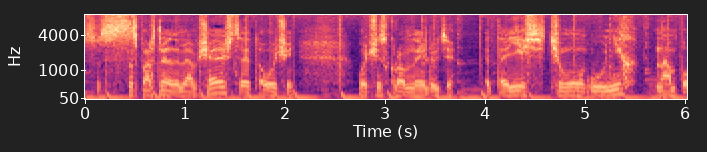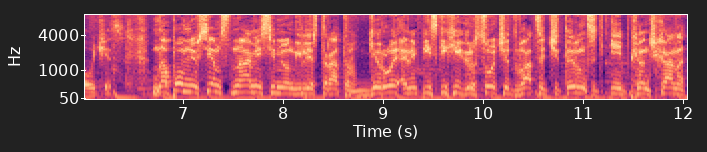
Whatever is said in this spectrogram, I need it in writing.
со спортсменами общаешься, это очень, очень скромные люди. Это есть чему у них нам поучиться. Напомню всем, с нами Семен Елистратов, герой Олимпийских игр Сочи 2014 и Пхенчхана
